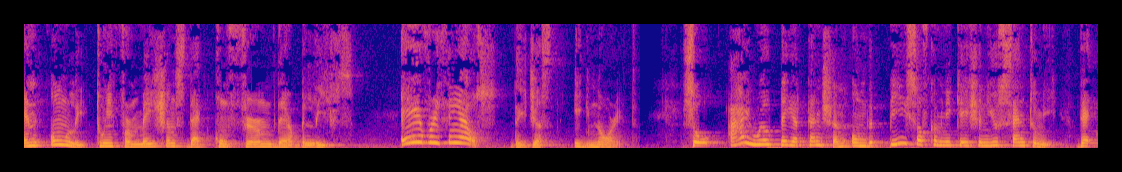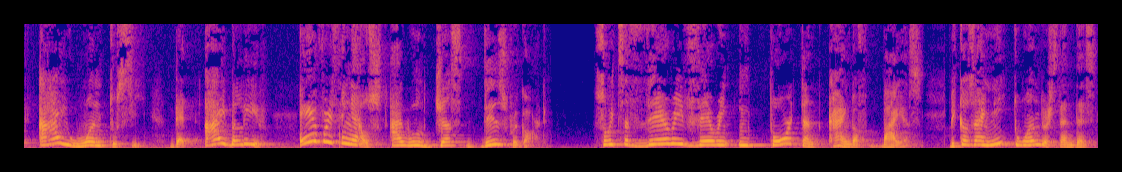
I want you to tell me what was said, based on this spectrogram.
and only to informations that confirm their beliefs. Everything else, they just ignore it. So I will pay attention on the piece of communication you send to me that I want to see, that I believe. Everything else I will just disregard. So it's a very, very important kind of bias because I need to understand this,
